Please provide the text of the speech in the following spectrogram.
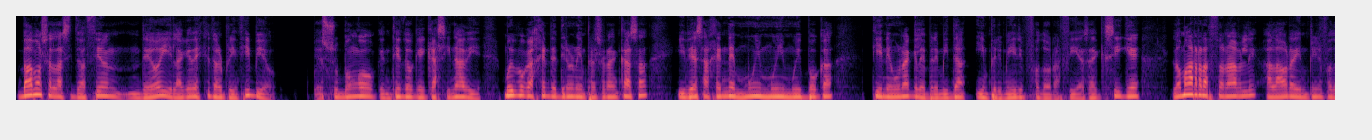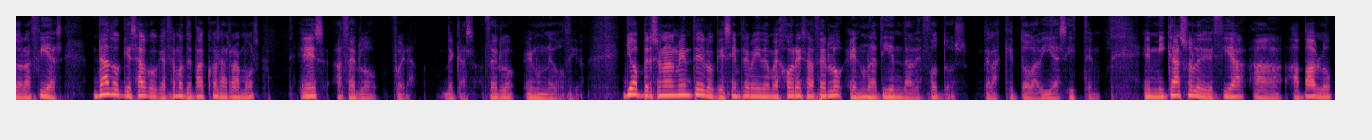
vamos a la situación de hoy, la que he descrito al principio. Eh, supongo que entiendo que casi nadie, muy poca gente tiene una impresora en casa y de esa gente muy, muy, muy poca tiene una que le permita imprimir fotografías. Así que lo más razonable a la hora de imprimir fotografías, dado que es algo que hacemos de Pascos a Ramos, es hacerlo fuera de casa, hacerlo en un negocio. Yo personalmente lo que siempre me ha ido mejor es hacerlo en una tienda de fotos, de las que todavía existen. En mi caso le decía a, Pablo,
